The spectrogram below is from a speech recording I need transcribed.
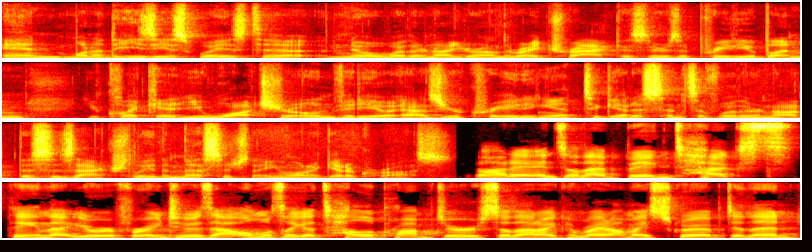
And one of the easiest ways to know whether or not you're on the right track is there's a preview button. You click it, you watch your own video as you're creating it to get a sense of whether or not this is actually the message that you want to get across. Got it. And so that big text thing that you're referring to, is that almost like a teleprompter so that I can write out my script and then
